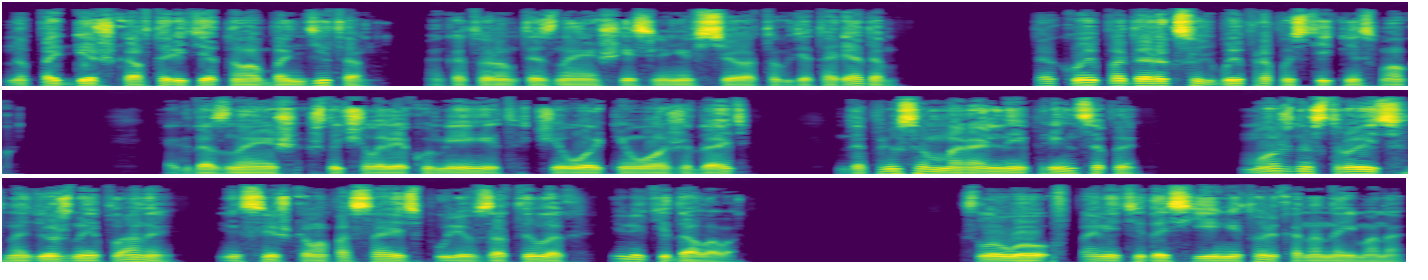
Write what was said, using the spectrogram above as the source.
Но поддержка авторитетного бандита, о котором ты знаешь, если не все, то где-то рядом, такой подарок судьбы пропустить не смог. Когда знаешь, что человек умеет, чего от него ожидать, да плюсом моральные принципы, можно строить надежные планы, не слишком опасаясь пули в затылок или кидалова. К слову, в памяти досье не только на Неймана,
